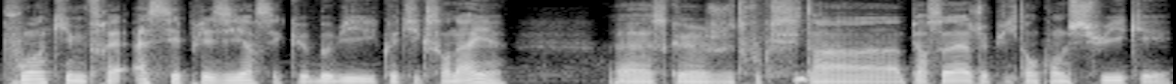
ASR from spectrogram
point qui me ferait assez plaisir, c'est que Bobby Kotick s'en aille. Euh, parce que je trouve que c'est un personnage depuis le temps qu'on le suit qui est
